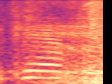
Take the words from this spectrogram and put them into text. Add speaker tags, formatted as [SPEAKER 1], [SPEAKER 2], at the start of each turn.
[SPEAKER 1] Be careful.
